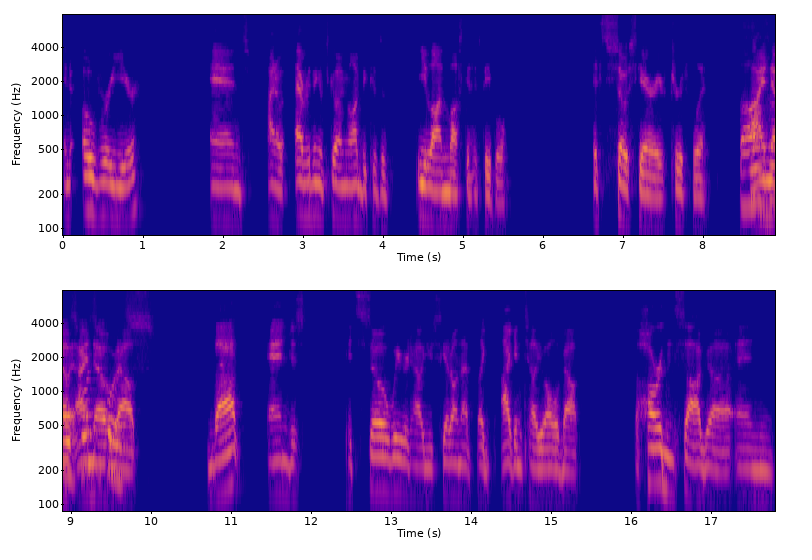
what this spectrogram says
in over a year, and I know everything that's going on because of Elon Musk and his people. It's so scary, truthfully. I know- I know about- that and just it's so weird how you get on that like I can tell you all about the Harden saga and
